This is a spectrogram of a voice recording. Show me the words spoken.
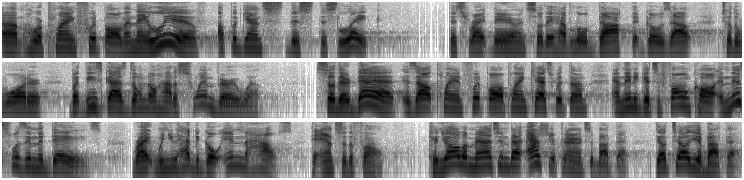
um, who are playing football, and they live up against this, this lake that's right there. And so they have a little dock that goes out to the water. But these guys don't know how to swim very well. So their dad is out playing football, playing catch with them, and then he gets a phone call. And this was in the days, right, when you had to go in the house to answer the phone. Can y'all imagine that? Ask your parents about that. They'll tell you about that.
